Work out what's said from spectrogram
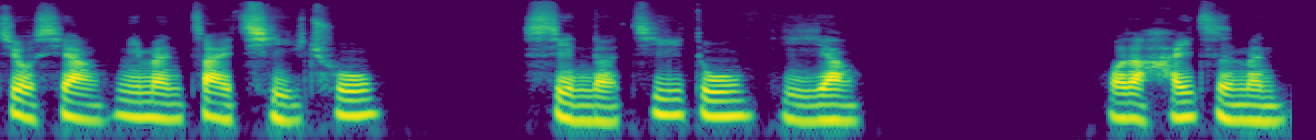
就像你们在起初信了基督一样。我的孩子们，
